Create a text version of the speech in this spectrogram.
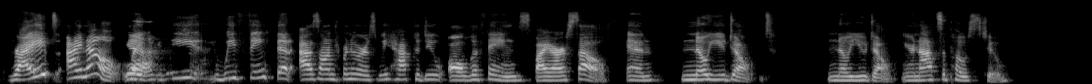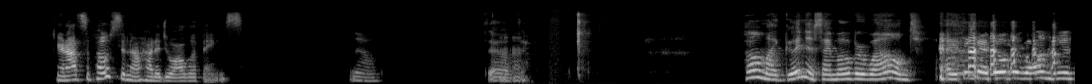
right? I know. Yeah. Like we we think that as entrepreneurs we have to do all the things by ourselves and no you don't. No you don't. You're not supposed to. You're not supposed to know how to do all the things. No. So uh-uh. Oh my goodness, I'm overwhelmed. I think I'm overwhelmed and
